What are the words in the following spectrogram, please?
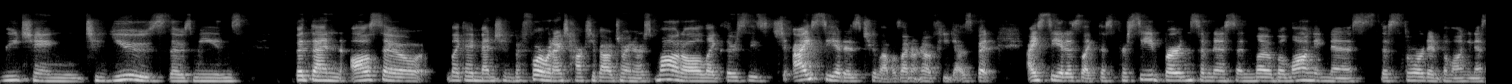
reaching to use those means but then also like i mentioned before when i talked about joiner's model like there's these i see it as two levels. I don't know if he does but i see it as like this perceived burdensomeness and low belongingness this thwarted belongingness.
